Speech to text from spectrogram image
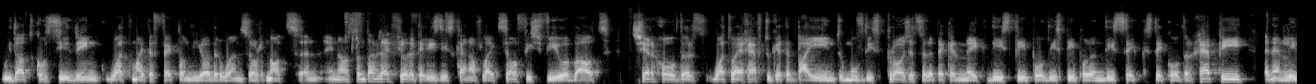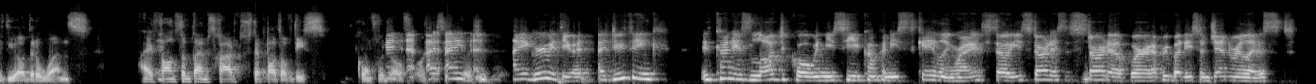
without considering what might affect on the other ones or not. And you know, sometimes I feel that there is this kind of like selfish view about shareholders. What do I have to get a buy-in to move this project so that I can make these people, these people, and this stakeholder happy, and then leave the other ones? I found sometimes hard to step out of this comfort of, of I, I, I, agree with you. I, I do think it kind of is logical when you see a company scaling, right? So you start as a mm-hmm. startup where everybody's a generalist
